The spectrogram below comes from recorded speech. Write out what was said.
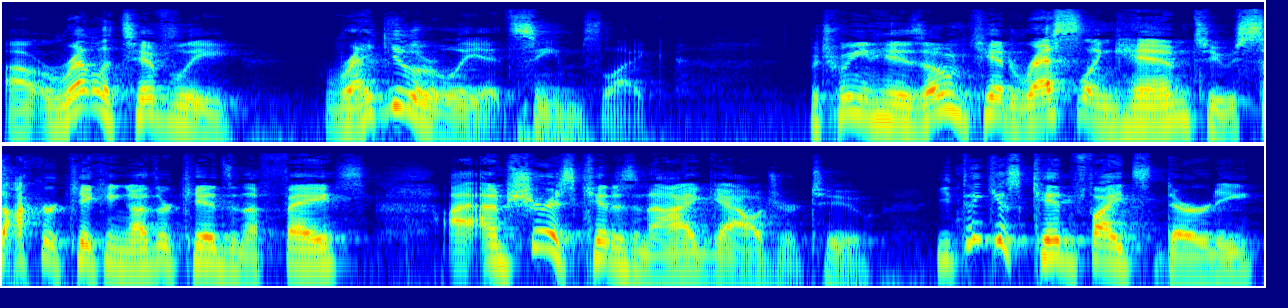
Uh, relatively regularly, it seems like. Between his own kid wrestling him to soccer kicking other kids in the face, I- am sure his kid is an eye gouger too. You think his kid fights dirty?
